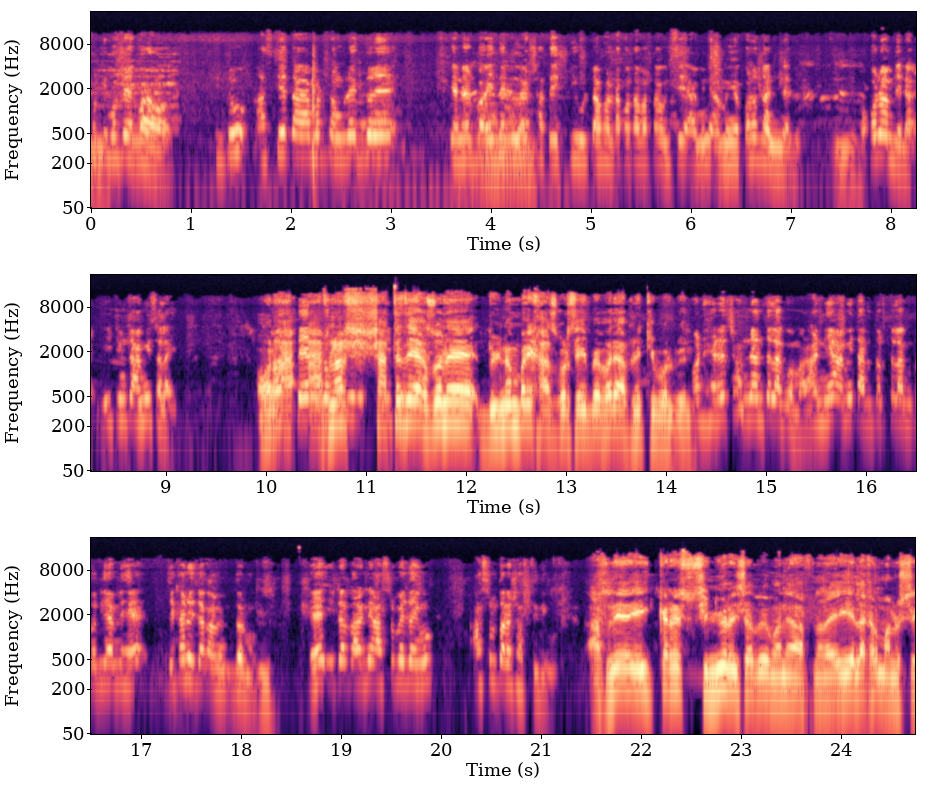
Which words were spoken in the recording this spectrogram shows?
প্রতি বছর একবার আওয়া কিন্তু আজকে তার আমার সঙ্গে একজনে জ্ঞানের ভাইদের সাথে কি উল্টা পাল্টা কথাবার্তা হয়েছে আমি আমি এখনও জানি না। এখনও আমি জানি না। এই টিমটা আমি চালাই। আপনার সাথে যে একজনে দুই নম্বরে কাজ করছে এই ব্যাপারে আপনি কি বলবেন? হেরে সামনে আনতে লাগবো আমার। আর নিয়ে আমি তার ধরতে লাগবো ধরি আমি হ্যাঁ যেখানে যাক আমি ধর্ম হ্যাঁ এটা তার নিয়ে আশ্রমে যাইবো আশ্রম তারা শাস্তি দিব। আপনি এইখানে সিনিয়র হিসাবে মানে আপনারা এই এলাকার মানুষকে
